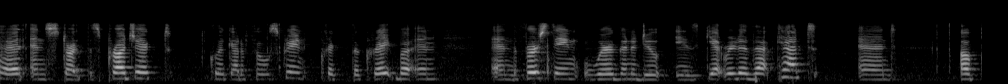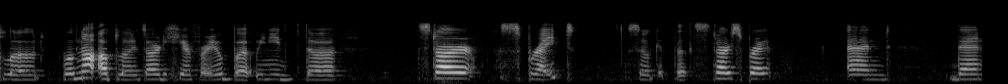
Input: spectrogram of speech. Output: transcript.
ahead and start this project. Click out of full screen, click the create button, and the first thing we're going to do is get rid of that cat and upload, well not upload, it's already here for you, but we need the star sprite. So get the star sprite and then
